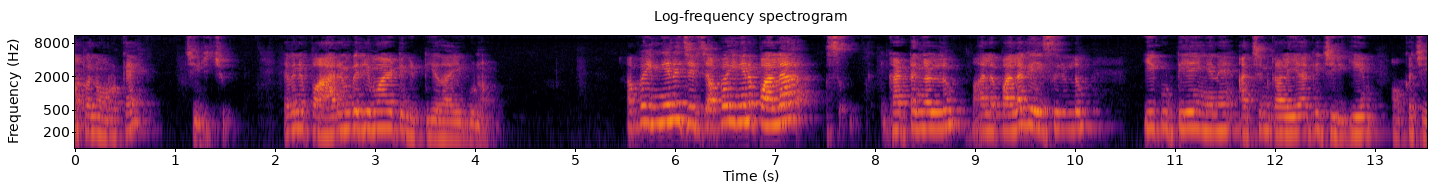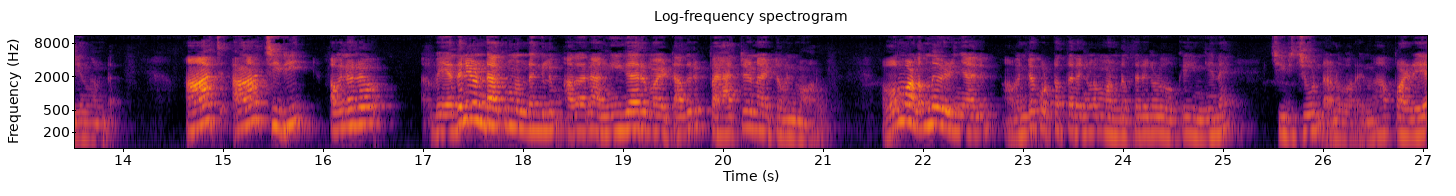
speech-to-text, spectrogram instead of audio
അപ്പൻ ഉറക്കെ ചിരിച്ചു. അവന് പാരമ്പര്യമായിട്ട് കിട്ടിയതായി ഗുണം. അപ്പം ഇങ്ങനെ ചിരിച്ചു അപ്പം ഇങ്ങനെ പല ഘട്ടങ്ങളിലും പല പല കേസുകളിലും ഈ കുട്ടിയെ ഇങ്ങനെ അച്ഛൻ കളിയാക്കി ചിരിക്കുകയും ഒക്കെ ചെയ്യുന്നുണ്ട്. ആ ആ ചിരി അവനൊരു വേദന ഉണ്ടാക്കുന്നുണ്ടെങ്കിലും അതൊരു അംഗീകാരമായിട്ട് അതൊരു പാറ്റേൺ ആയിട്ട് അവൻ മാറും. അവൻ വളർന്നു കഴിഞ്ഞാലും അവന്റെ കൊട്ടത്തരങ്ങളും മണ്ടത്തരങ്ങളും ഒക്കെ ഇങ്ങനെ ചിരിച്ചുകൊണ്ടാണ് പറയുന്നത്. ആ പഴയ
